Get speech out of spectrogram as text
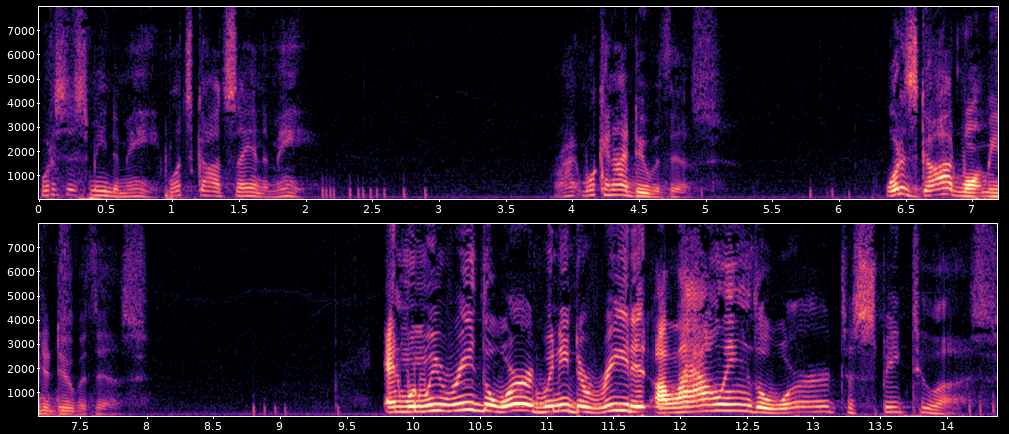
what does this mean to me? What's God saying to me? Right? What can I do with this? What does God want me to do with this? And when we read the Word, we need to read it allowing the Word to speak to us.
